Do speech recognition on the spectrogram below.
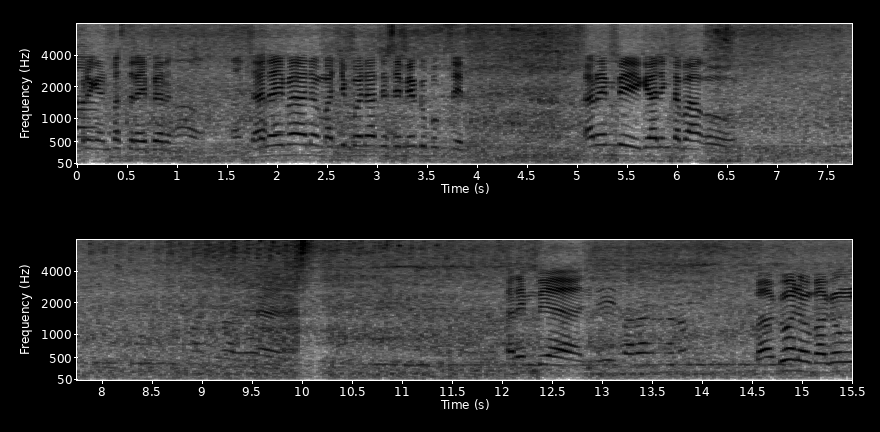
African bus driver. Oh, Sana yung ano, po natin si Mego Buksit. RMB, galing tabako. Ah. RMB yan. Parang ano, Bago ano, bagong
